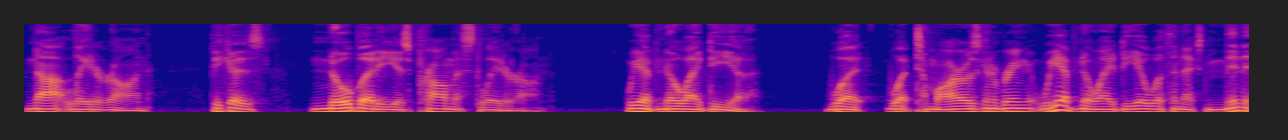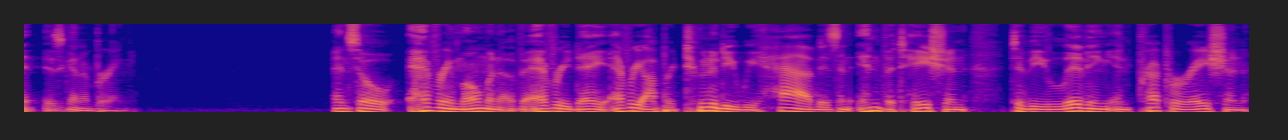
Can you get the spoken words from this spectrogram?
not later on, because nobody is promised later on. We have no idea what what tomorrow is going to bring. We have no idea what the next minute is going to bring. And so every moment of every day, every opportunity we have is an invitation to be living in preparation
